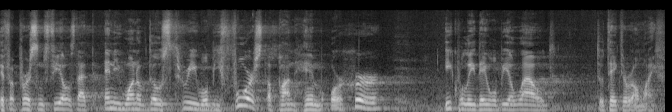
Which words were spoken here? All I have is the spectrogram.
if a person feels that any one of those three will be forced upon him or her, equally they will be allowed to take their own life.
